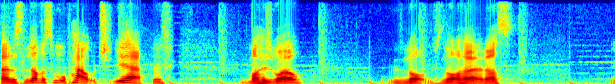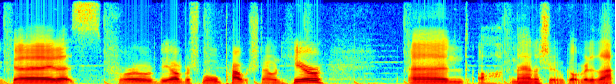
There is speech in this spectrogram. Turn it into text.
And it's another small pouch. Yeah, might as well. It's not. It's not hurting us. Okay, let's throw the other small pouch down here. And, oh man, I should have got rid of that.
